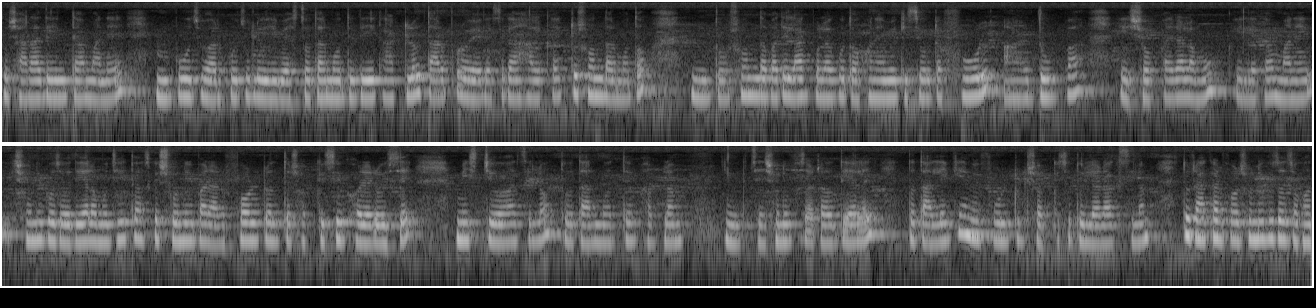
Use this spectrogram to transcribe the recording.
তো সারা দিনটা মানে পুজো আর পুজো এই ব্যস্ততার মধ্যে দিয়ে কাটলো। তারপর হয়ে গেছে হালকা একটু সন্ধ্যার মতো। তো সন্ধ্যাবাদী লাগবো লাগবো তখন আমি কিছু একটা ফুল আর দুব্বা এইসব পাইরালামো। এই লেখা মানে শনি পুজো দিয়ালামো। যেহেতু আজকে শনিবার আর ফল টল তো সব কিছুই ঘরে রয়েছে মিষ্টিও আছিল। তো তার মধ্যে ভাবলাম যে শনি পূজাটাও দেয়ালাই তো তার লেগে আমি ফুল টুল সব কিছু তুলে রাখছিলাম। তো রাখার পর শনি পূজা যখন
